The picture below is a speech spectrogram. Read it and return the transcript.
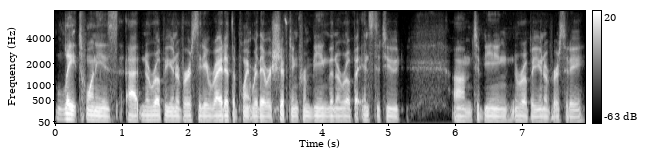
late 20s at Naropa University, right at the point where they were shifting from being the Naropa Institute um, to being Naropa University.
